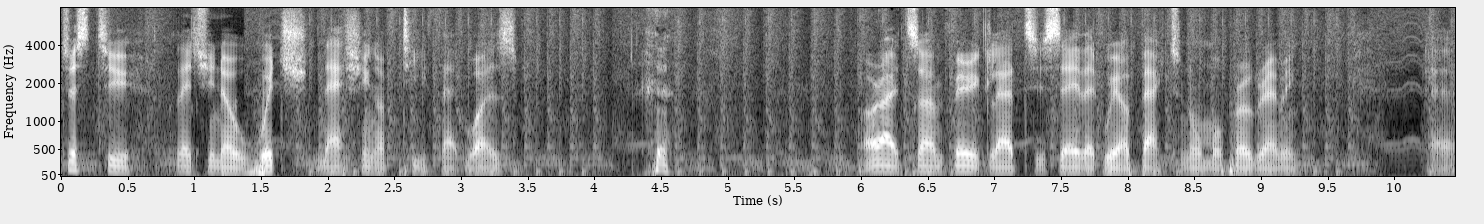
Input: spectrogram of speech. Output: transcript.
just to let you know which gnashing of teeth that was. Alright, so I'm very glad to say that we are back to normal programming. Uh,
